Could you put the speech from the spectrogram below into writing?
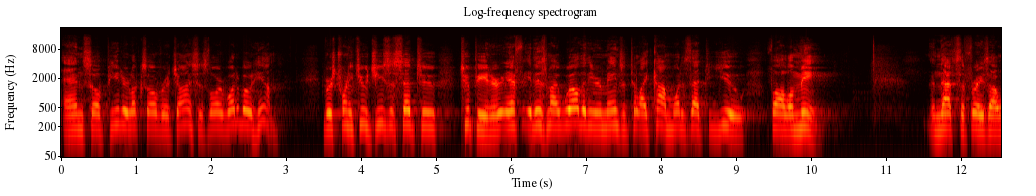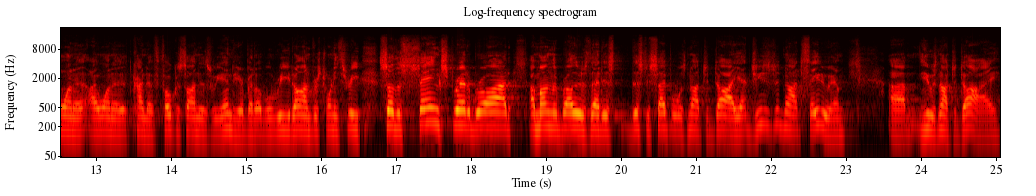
And so Peter looks over at John and says, Lord, what about him? Verse 22 Jesus said to, to Peter, If it is my will that he remains until I come, what is that to you? Follow me. And that's the phrase I want to I want to kind of focus on as we end here, but we'll read on verse 23. So the saying spread abroad among the brothers that is, this disciple was not to die. Yet Jesus did not say to him, Um, he was not to die,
